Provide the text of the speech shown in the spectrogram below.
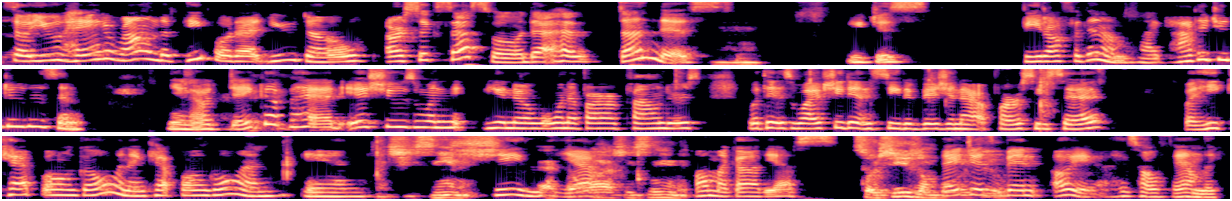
so you hang around the people that you know are successful and that have done this. Mhm. You just feed off of them. Like, how did you do this? And You know, Jacob had issues when, you know, one of our founders with his wife, she didn't see the vision at first, he said, but he kept on going and kept on going. And And she's seen it. she, After yeah. she's seen it. Oh my God, yes. So she's on board They just too. been, oh yeah, his whole family.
